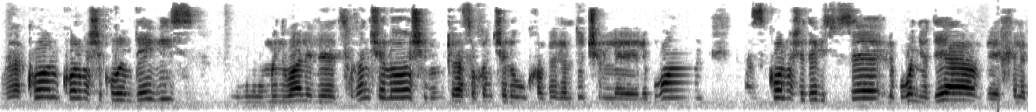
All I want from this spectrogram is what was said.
והכל, כל מה שקורה עם דייוויס, הוא מנוהל על הסוכן שלו, שבמקרה הסוכן שלו הוא חבר ילדות של אה, לברון, אז כל מה שדייוויס עושה, לברון יודע, וחלק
